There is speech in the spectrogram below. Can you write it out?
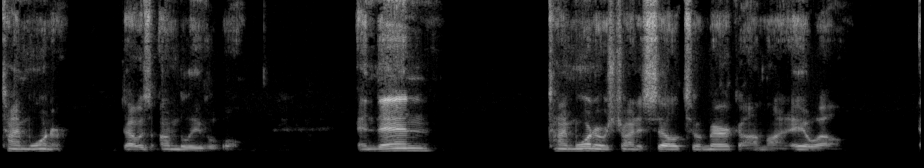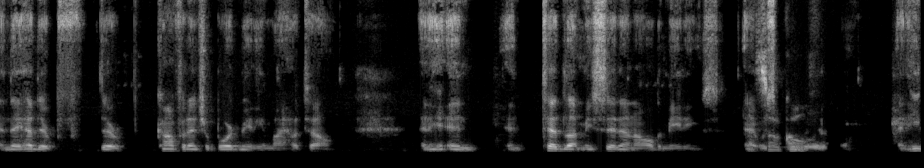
Time Warner. That was unbelievable. And then Time Warner was trying to sell to America Online, AOL. And they had their their confidential board meeting in my hotel. And he, and and Ted let me sit in all the meetings. And That's it was so cool. unbelievable. And he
